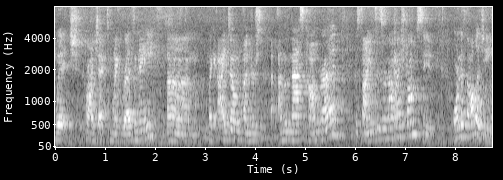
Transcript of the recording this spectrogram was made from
which project might resonate. Um, like I don't understand, I'm a mass comm grad. The sciences are not my strong suit. Ornithology.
